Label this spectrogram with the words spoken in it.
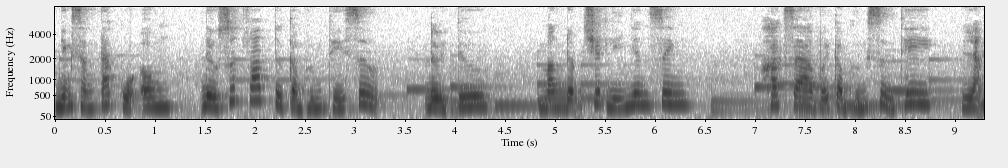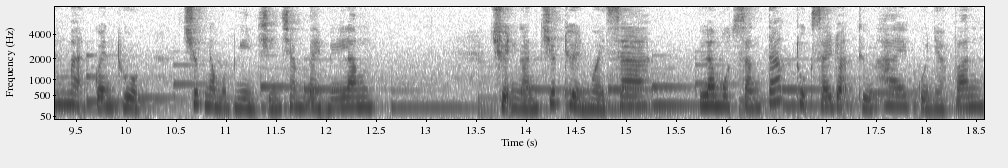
Những sáng tác của ông đều xuất phát từ cảm hứng thế sự, đời tư, mang đậm triết lý nhân sinh, khác xa với cảm hứng sử thi, lãng mạn quen thuộc trước năm 1975. Chuyện ngắn Chiếc thuyền ngoài xa là một sáng tác thuộc giai đoạn thứ hai của nhà văn.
